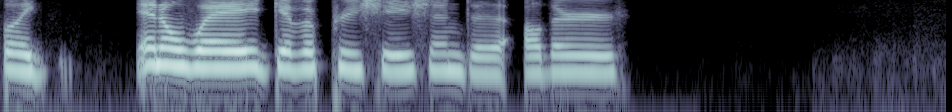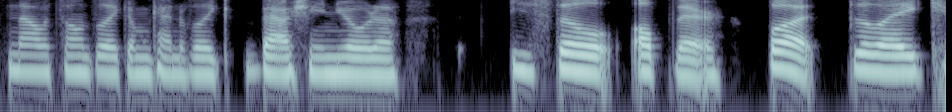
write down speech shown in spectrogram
like in a way give appreciation to other now it sounds like I'm kind of like bashing Yoda. He's still up there but the like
